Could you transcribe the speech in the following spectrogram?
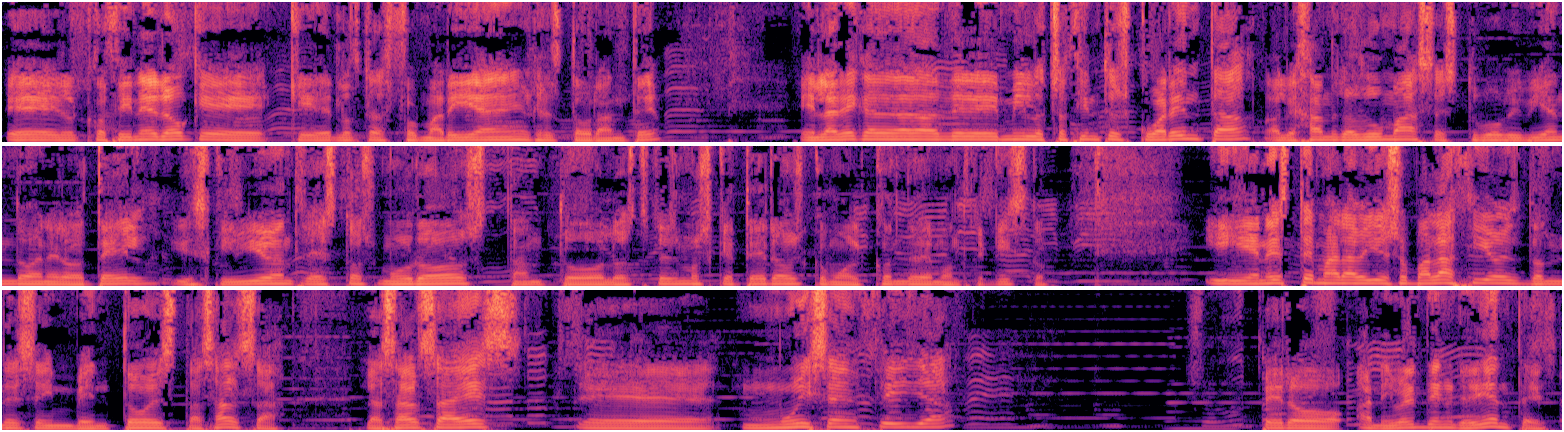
el cocinero que, que lo transformaría en restaurante. En la década de 1840, Alejandro Dumas estuvo viviendo en el hotel y escribió entre estos muros tanto Los Tres Mosqueteros como El Conde de Montecristo. Y en este maravilloso palacio es donde se inventó esta salsa. La salsa es eh, muy sencilla, pero a nivel de ingredientes.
